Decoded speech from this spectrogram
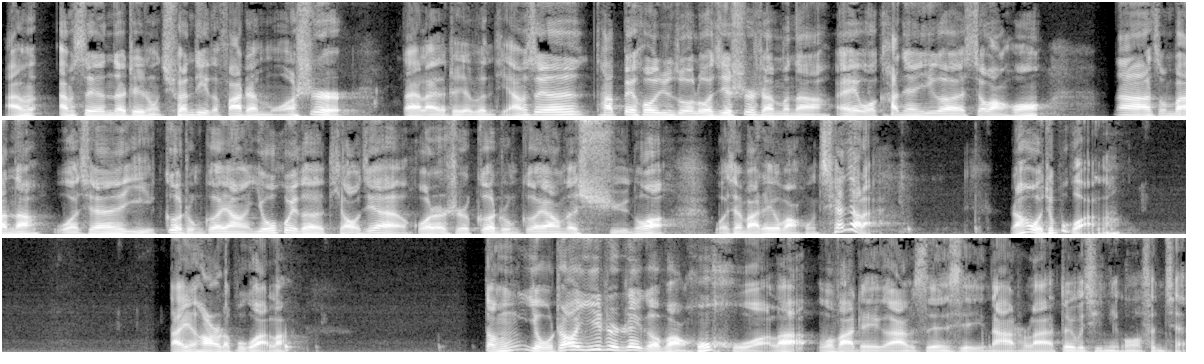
，M MCN 的这种圈地的发展模式带来的这些问题。MCN 它背后运作逻辑是什么呢？哎，我看见一个小网红，那怎么办呢？我先以各种各样优惠的条件，或者是各种各样的许诺，我先把这个网红签下来，然后我就不管了。打引号的不管了。等有朝一日这个网红火了，我把这个 MCN 协议拿出来，对不起，你跟我分钱。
